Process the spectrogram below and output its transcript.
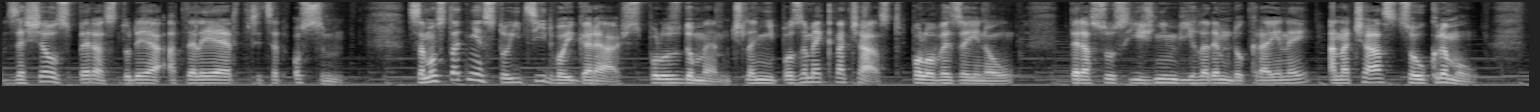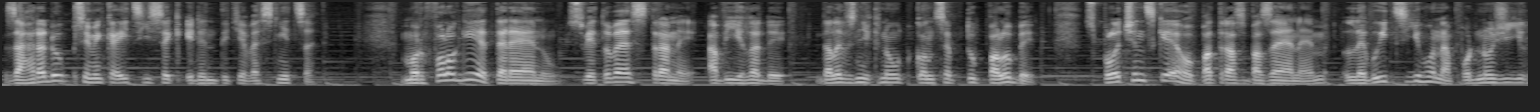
vzešel z pera studia Atelier 38. Samostatně stojící dvojgaráž spolu s domem člení pozemek na část poloveřejnou, terasu s jižním výhledem do krajiny a na část soukromou, zahradu přimykající se k identitě vesnice. Morfologie terénu, světové strany a výhledy dali vzniknout konceptu paluby, společenského patra s bazénem, levujícího na podnoží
